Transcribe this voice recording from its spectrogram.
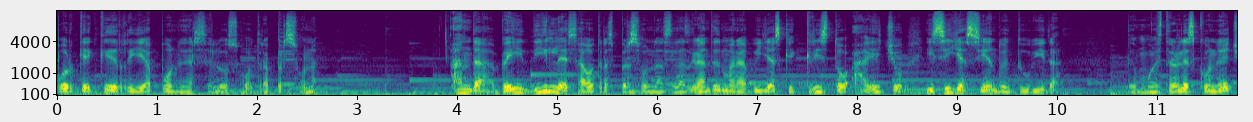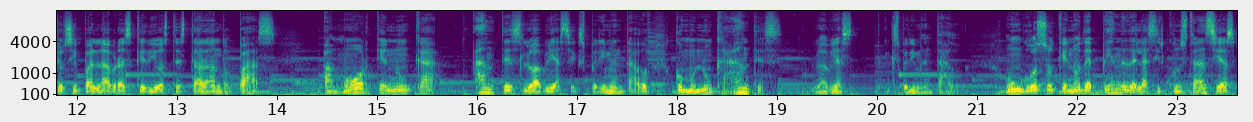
¿por qué querría ponérselos otra persona? Anda, ve y diles a otras personas las grandes maravillas que Cristo ha hecho y sigue haciendo en tu vida. Demuéstrales con hechos y palabras que Dios te está dando paz, amor que nunca antes lo habías experimentado, como nunca antes lo habías experimentado. Un gozo que no depende de las circunstancias,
